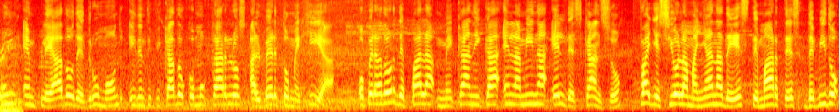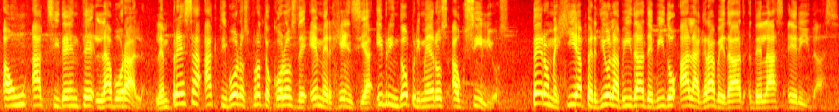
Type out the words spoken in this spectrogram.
un empleado de Drummond identificado como Carlos Alberto Mejía, operador de pala mecánica en la mina El Descanso, falleció la mañana de este martes debido a un accidente laboral. La empresa activó los protocolos de emergencia y brindó primeros auxilios, pero Mejía perdió la vida debido a la gravedad de las heridas.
